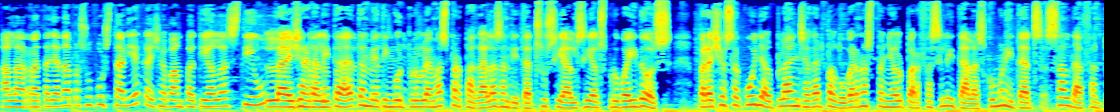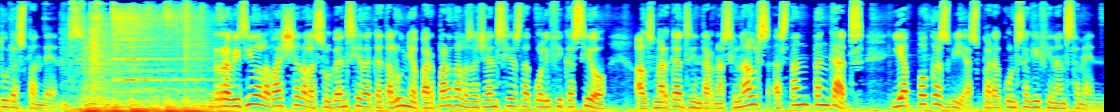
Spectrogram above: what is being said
a la retallada pressupostària que ja van patir a l'estiu. La Generalitat també ha tingut problemes per pagar les entitats socials i els proveïdors. Per això s'acull el pla engegat pel govern espanyol per facilitar a les comunitats saldar factures pendents. Revisió a la baixa de la solvència de Catalunya per part de les agències de qualificació. Els mercats internacionals estan tancats. Hi ha poques vies per aconseguir finançament.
